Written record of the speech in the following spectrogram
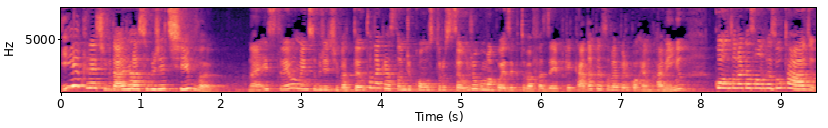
E a criatividade ela é subjetiva né? Extremamente subjetiva, tanto na questão de construção de alguma coisa que tu vai fazer, porque cada pessoa vai percorrer um caminho, quanto na questão do resultado,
